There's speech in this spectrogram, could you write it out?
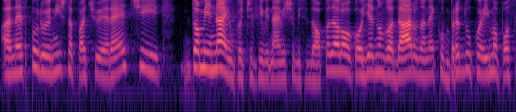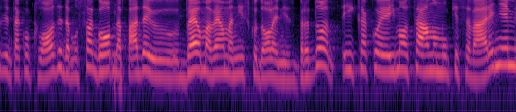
a ne spojluje ništa pa ću je reći. To mi je najupečetljiviji, najviše mi se dopadalo, o jednom vladaru na nekom brdu koji je imao postavljen tako kloze da mu sva govna padaju veoma, veoma nisko dole niz brdo i kako je imao stalno muke sa varenjem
